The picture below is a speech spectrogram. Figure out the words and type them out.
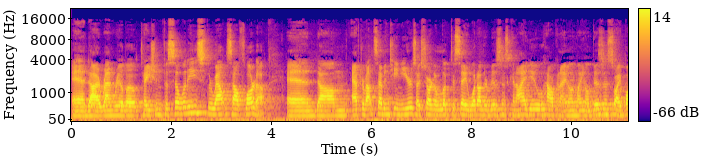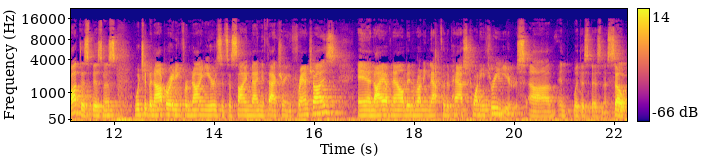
and I ran rehabilitation facilities throughout South Florida. And um, after about 17 years, I started to look to say, what other business can I do? How can I own my own business? So I bought this business, which had been operating for nine years. It's a sign manufacturing franchise and I have now been running that for the past 23 years uh, in, with this business. So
